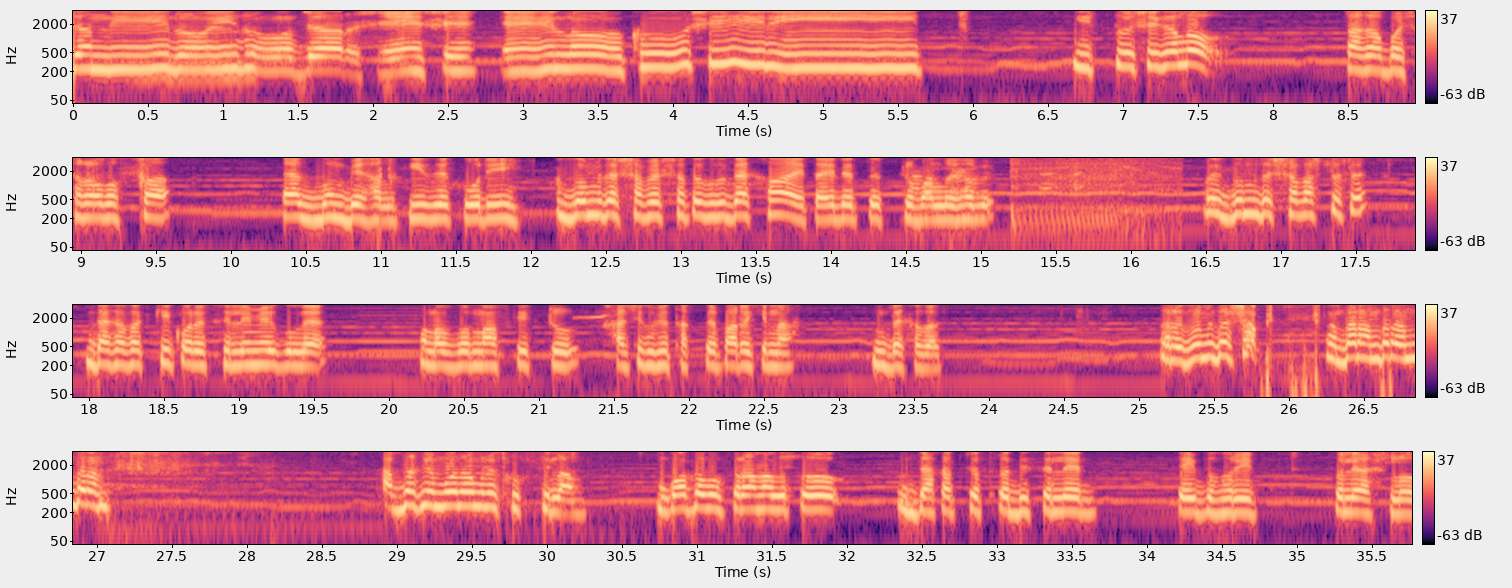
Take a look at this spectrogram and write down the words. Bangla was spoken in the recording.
জানি রই রোজার শেষে এলো খুশির এসে গেল। টাকা পয়সার অবস্থা একদম বেহাল, কি যে করি? জমিদার সাহেবের সাথে যদি দেখা হয়, তাইলে তো একটু ভালোই হবে। ওই জমিদার সাহেব আসতেছে, দেখা যাক কি করে ছেলে মেয়েগুলো ওনার জন্য আজকে একটু হাসি খুশি থাকতে পারে কিনা, দেখা যাক। আরে জমিদার সাহেব, দাঁড়ান দাঁড়ান দাঁড়ান। আপনাকে মনে মনে খুঁজছিলাম। গত বছর আমাকে তো জাকাত চত্র দিছিলেন এই বছর চলে আসলো।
